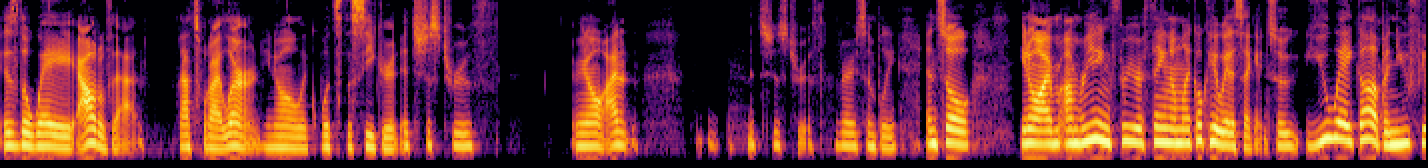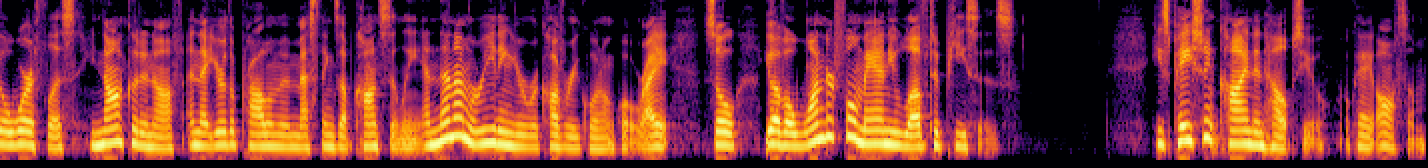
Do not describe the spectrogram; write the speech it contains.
is the way out of that. That's what I learned. You know, like what's the secret? It's just truth. You know, I it's just truth, very simply. And so, you know, I'm I'm reading through your thing and I'm like, okay, wait a second. So you wake up and you feel worthless, you're not good enough, and that you're the problem and mess things up constantly. And then I'm reading your recovery, quote unquote, right? So you have a wonderful man you love to pieces. He's patient, kind, and helps you. Okay, awesome.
